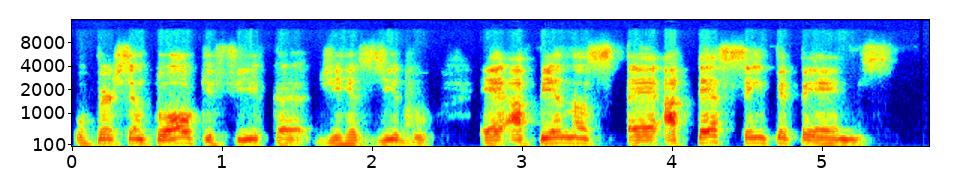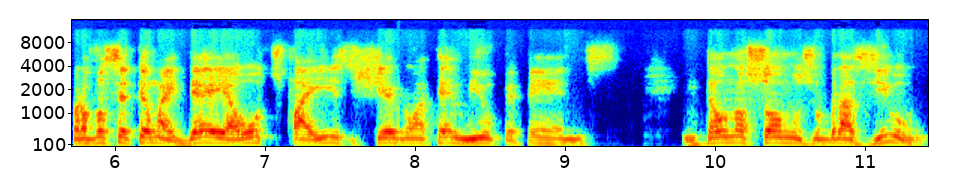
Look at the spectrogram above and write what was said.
o percentual que fica de resíduo é apenas é, até 100 ppm. Para você ter uma ideia, outros países chegam até 1.000 ppm. Então, nós somos, o Brasil,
